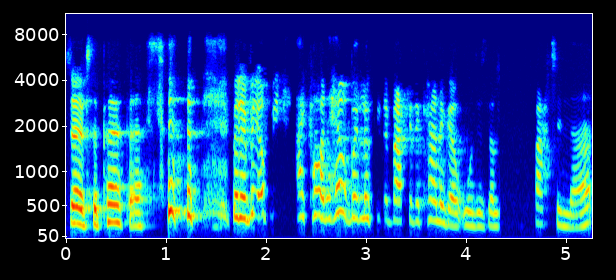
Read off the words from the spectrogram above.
serves the purpose. but a bit of I can't help but look at the back of the can and go, "Oh, there's a lot of fat in that."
